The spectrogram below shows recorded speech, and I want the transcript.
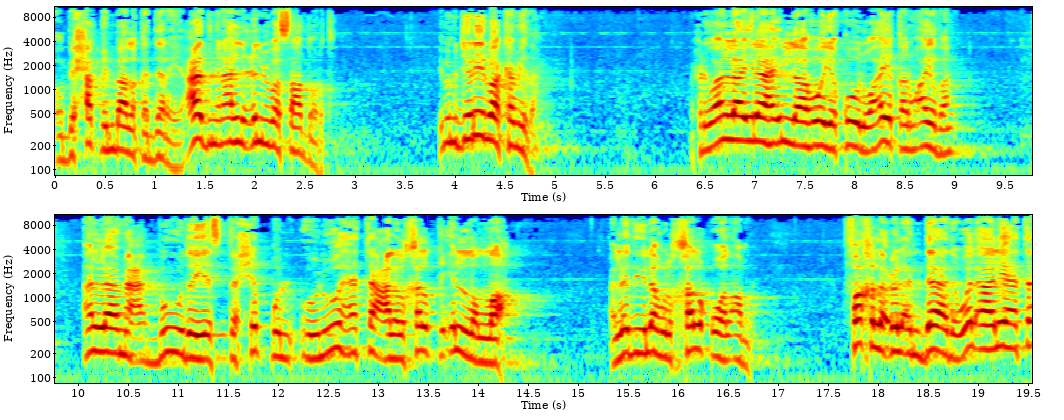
oo bixaqin baa la qadaraya cadad min ahli cilmi baa saa doortay ibnu jariir baa ka mid a wuxu uhi wa an laa ilaha ila huwa yaquul waayqanu ayضa an laa macbuuda yastaxiqu اluluhata calى اlkhalqi ila اllah aladi lahu اlkhalq wاlamr fakhlacu اlandaada wاlaalihata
